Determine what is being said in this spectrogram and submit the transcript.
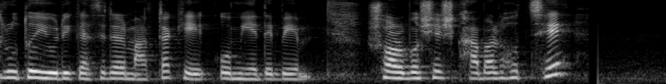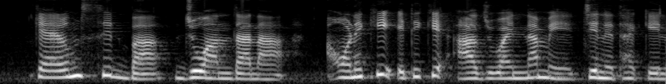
দ্রুত ইউরিক অ্যাসিডের মাত্রাকে কমিয়ে দেবে। সর্বশেষ খাবার হচ্ছে ক্যারম সিড বা জোয়ান দানা। অনেকেই এটিকে আজওয়াইন নামে জেনে থাকেন।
